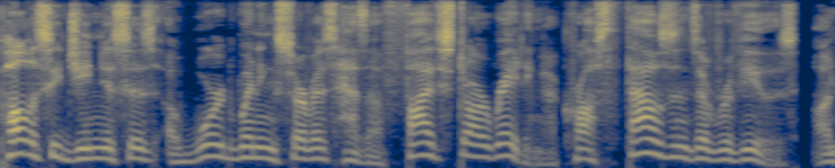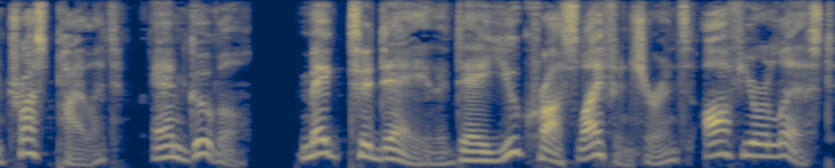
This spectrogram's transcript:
Policy Genius's award-winning service has a 5-star rating across thousands of reviews on Trustpilot and Google. Make today the day you cross life insurance off your list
